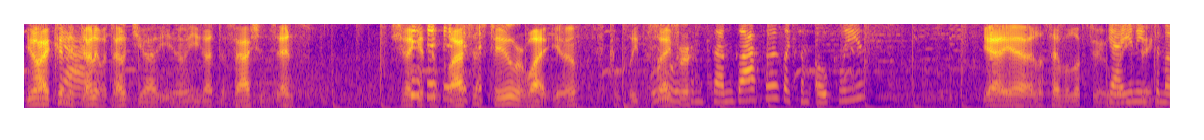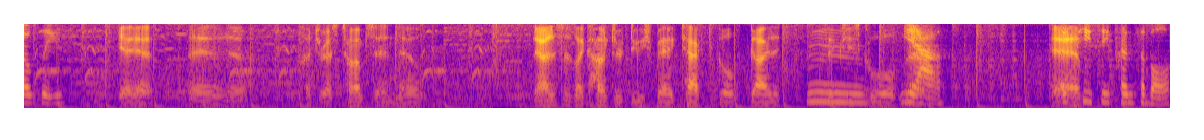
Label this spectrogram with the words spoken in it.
You know, I couldn't have done it without you. I- You know, you got the fashion sense. Should I get some glasses too, or what? You know, complete the Ooh, cipher. some sunglasses, like some Oakleys. Yeah, yeah. Let's have a look through. Yeah, do you need think? some Oakleys. Yeah, yeah. And uh, Hunter S. Thompson. No. Yeah, this is like Hunter douchebag tactical guy that thinks he's Mm, cool. Yeah, And like PC principal.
